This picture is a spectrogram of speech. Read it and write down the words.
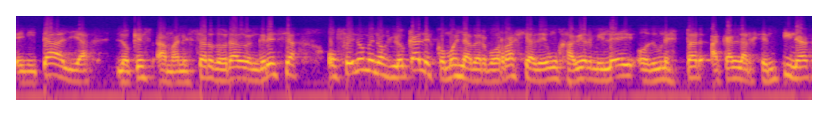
en Italia, lo que es Amanecer Dorado en Grecia, o fenómenos locales como es la verborragia de un Javier Milei o de un expert acá en la Argentina,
